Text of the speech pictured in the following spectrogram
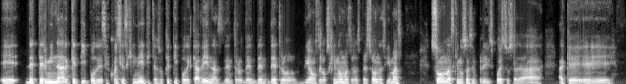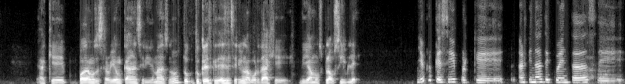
eh, determinar qué tipo de secuencias genéticas o qué tipo de cadenas dentro, dentro, digamos, de los genomas de las personas y demás son las que nos hacen predispuestos a, que, a que podamos desarrollar un cáncer y demás, ¿no? ¿Tú, crees que ese sería un abordaje, digamos, plausible? Yo creo que sí, porque al final de cuentas, eh,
